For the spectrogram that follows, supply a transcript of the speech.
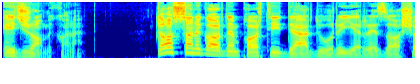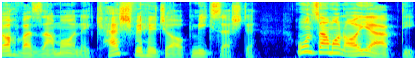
اجرا می‌کنند. داستان گاردن پارتی در دوره رضاشاه و زمان کشف هجاب میگذشته اون زمان آقای عبدی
